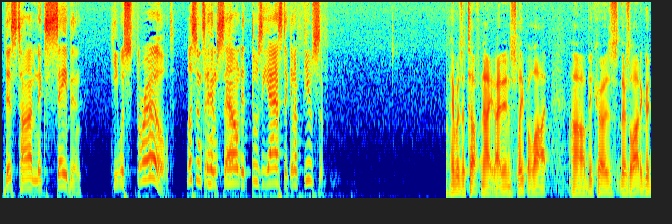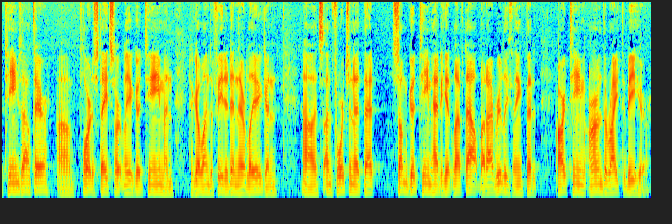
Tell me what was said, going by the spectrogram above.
This time, Nick Saban, he was thrilled. Listen to him sound enthusiastic and effusive. It was a tough night. I didn't sleep a lot uh, because there's a lot of good teams out there. Um, Florida State's certainly a good team, and to go undefeated in their league. And uh, it's unfortunate that some good team had to get left out, but I really think that our team earned the right to be here.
